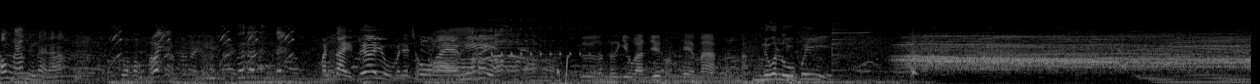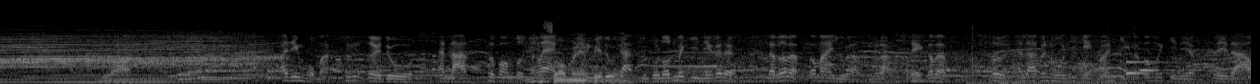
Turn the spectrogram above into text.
ห้องน้ำอยู่ไหนนะฮะเฮ้ยเดี๋ยวๆเอ้ยมันใส่เสื้ออยู่มันจะโชว์ไงอะพี่ คือสกิลการยืดผมเท่มาก นึกว่าลูฟี่ จริงผมอะเพิ่งเคยดูแอดลาสเพอร์ฟอร์มสดครั้งแรก So many ถึงดูจากอยู่บนรถเมื่อกี้นี้ก็เถอะแล้วก็แบบก็มาอยู่หลังหลังสเตจก็แบบเออแอดลาสเป็นวงที่เก่งมากจริงแล้วก็เมื่อกี้นี้เพลย์ดาว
